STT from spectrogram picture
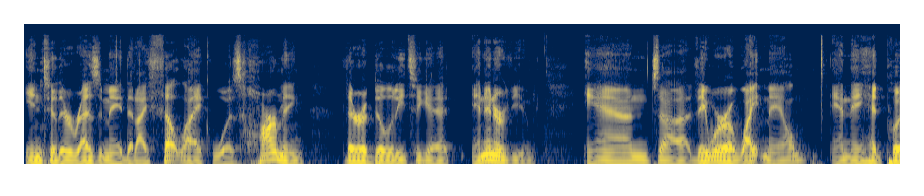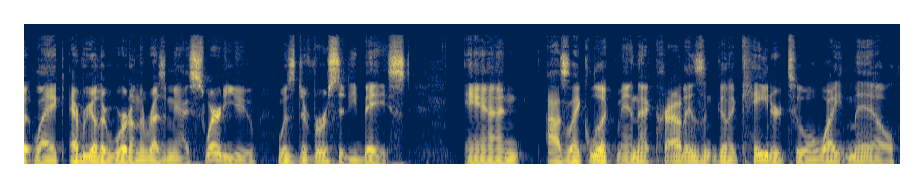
into their resume that I felt like was harming their ability to get an interview. And uh, they were a white male, and they had put like every other word on the resume. I swear to you, was diversity based, and I was like, look, man, that crowd isn't going to cater to a white male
